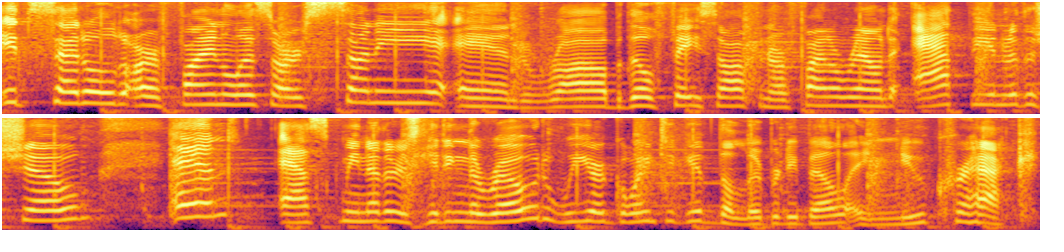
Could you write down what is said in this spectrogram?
It's settled. Our finalists are Sunny and Rob. They'll face off in our final round at the end of the show. And Ask Me Another is hitting the road. We are going to give the Liberty Bell a new crack.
